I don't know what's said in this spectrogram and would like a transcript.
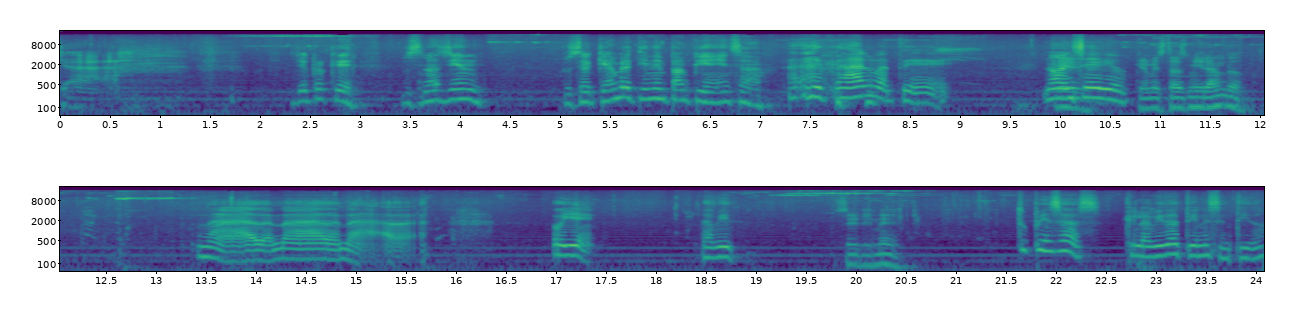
Ya. Yo creo que, pues más bien, pues el que hambre tiene en pan piensa. Cálmate. No, ¿Qué? en serio. ¿Qué me estás mirando? Nada, nada, nada. Oye, David, Sí, dime. ¿tú piensas que la vida tiene sentido?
